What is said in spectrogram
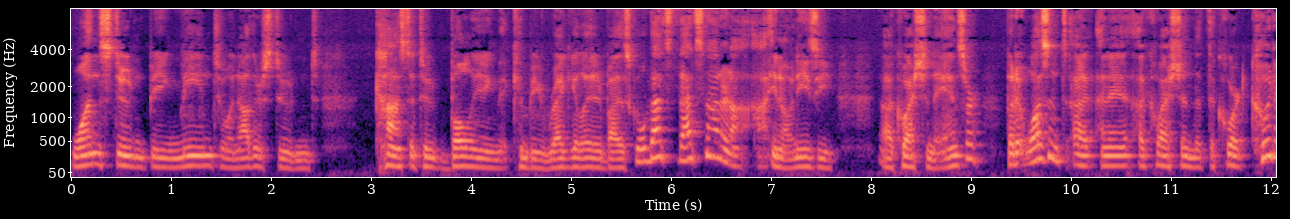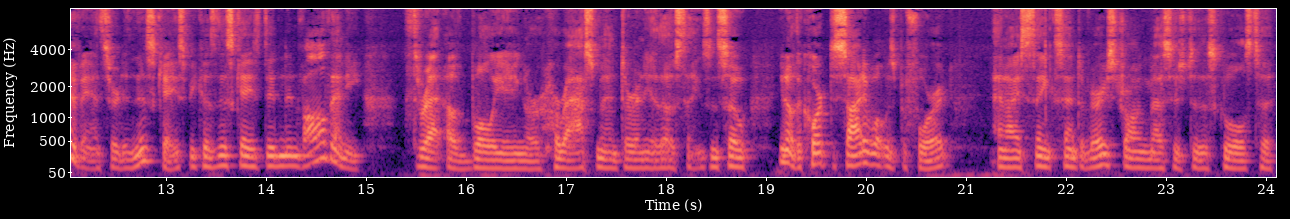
one student being mean to another student constitute bullying that can be regulated by the school? That's that's not an uh, you know an easy uh, question to answer but it wasn't a, a, question that the court could have answered in this case because this case didn't involve any threat of bullying or harassment or any of those things. And so you know the court decided what was before it and I think sent a very strong message to the schools to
